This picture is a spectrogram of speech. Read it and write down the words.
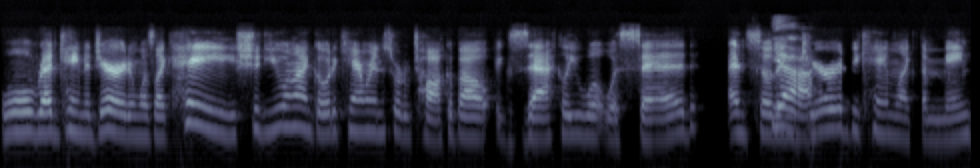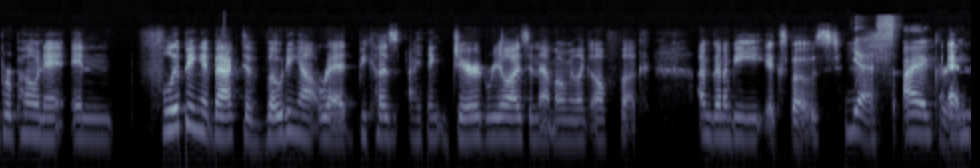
Well, Red came to Jared and was like, Hey, should you and I go to Cameron and sort of talk about exactly what was said? And so then yeah. Jared became like the main proponent in flipping it back to voting out red because I think Jared realized in that moment, like, oh, fuck, I'm going to be exposed. Yes, I agree. And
